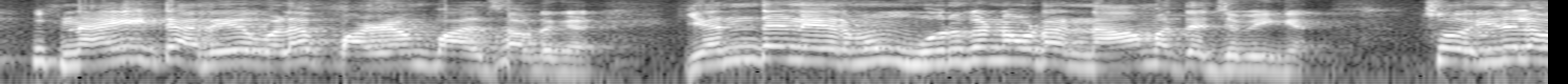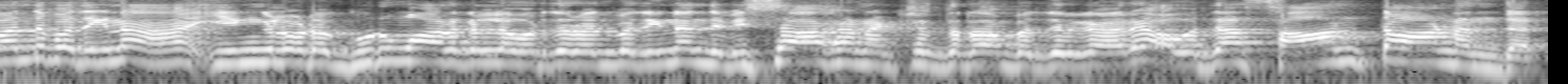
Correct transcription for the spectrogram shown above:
நைட் அதே போல பழம் பால் சாப்பிடுங்க. எந்த நேரமும் முருகனோட நாமத்தை ஜெபிங்க. ஸோ இதுல வந்து பாத்தீங்கன்னா எங்களோட குருமார்கள்ல ஒருத்தர் வந்து பாத்தீங்கன்னா இந்த விசாக நட்சத்திரம் தான் பார்த்திருக்காரு. அவர் தான் சாந்தானந்தர்.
